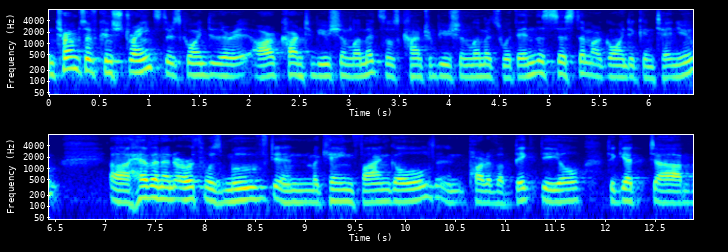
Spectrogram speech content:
In terms of constraints, there's going to there are contribution limits. Those contribution limits within the system are going to continue. Uh, heaven and earth was moved in McCain Feingold and part of a big deal to get um,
